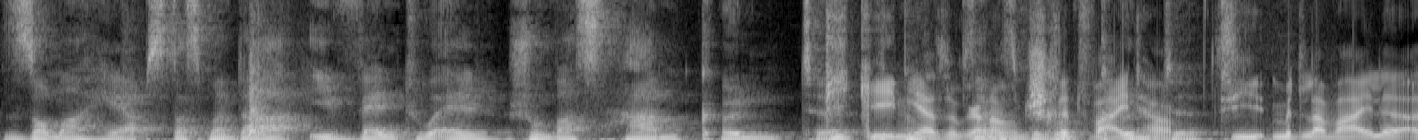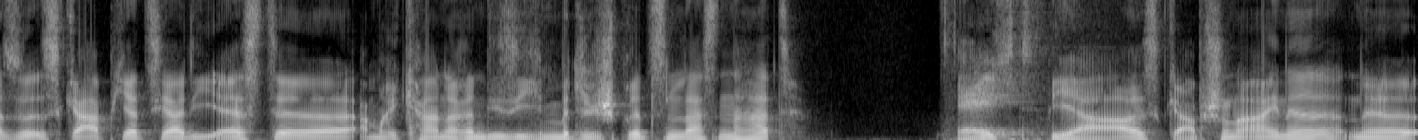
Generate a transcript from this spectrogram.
Sommer, Herbst, dass man da eventuell schon was haben könnte. Die gehen ja sogar noch einen Schritt weiter. Sie mittlerweile, also es gab jetzt ja die erste Amerikanerin, die sich ein Mittel spritzen lassen hat. Echt? Ja, es gab schon eine, eine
